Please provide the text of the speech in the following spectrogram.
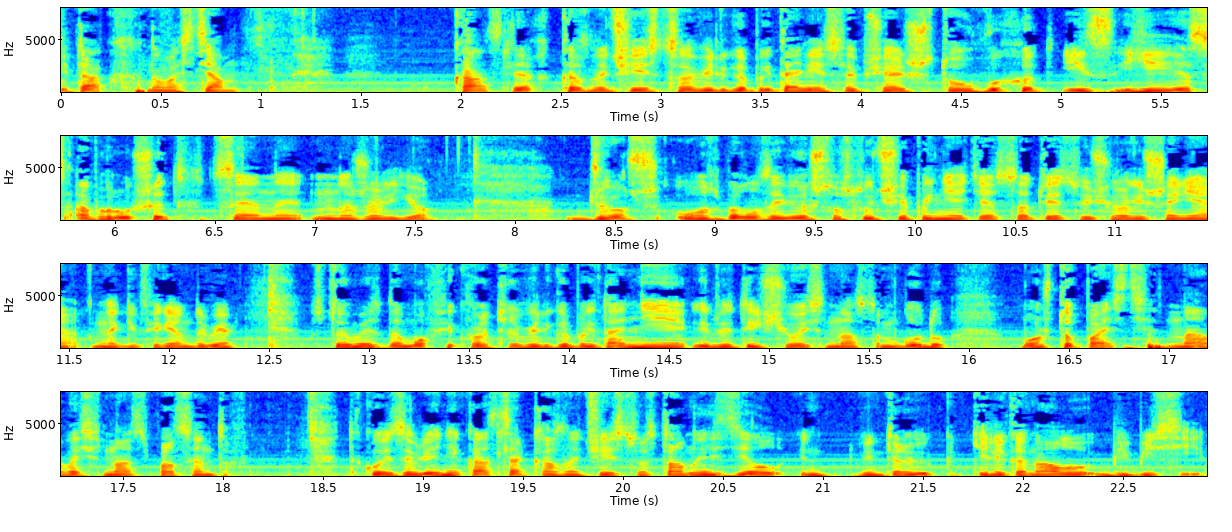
Итак, новостям. Канцлер казначейства Великобритании сообщает, что выход из ЕС обрушит цены на жилье. Джордж Осборн заявил, что в случае принятия соответствующего решения на референдуме стоимость домов и квартир в Великобритании к 2018 году может упасть на 18%. Такое заявление канцлер казначейства страны сделал в интервью к телеканалу BBC.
